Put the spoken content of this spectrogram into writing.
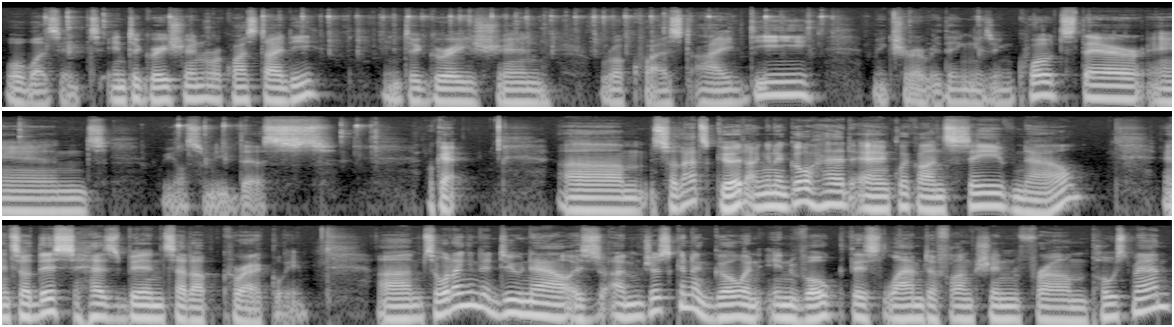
what was it? Integration request ID, integration request ID. Make sure everything is in quotes there. And we also need this. Okay. Um, so that's good. I'm to go ahead and click on save now. And so this has been set up correctly. Um, so what I'm going to do now is I'm just going to go and invoke this Lambda function from Postman.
